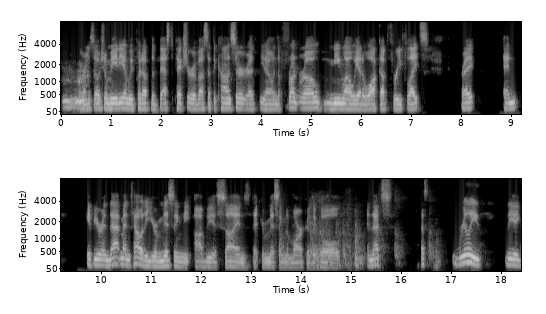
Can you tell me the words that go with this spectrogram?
we're Mhm. on social media and we put up the best picture of us at the concert at you know in the front row. Meanwhile we had to walk up three flights right? And if you're in that mentality you're missing the obvious signs that you're missing the mark or the goal and that's that's really the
